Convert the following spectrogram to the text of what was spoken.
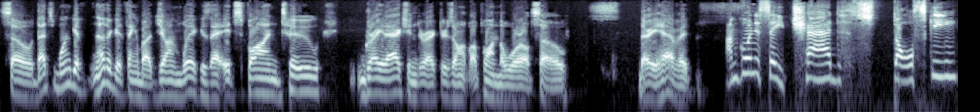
So that's one good. Another good thing about John Wick is that it spawned two great action directors on, upon the world. So there you have it. I'm going to say Chad Stahelski,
